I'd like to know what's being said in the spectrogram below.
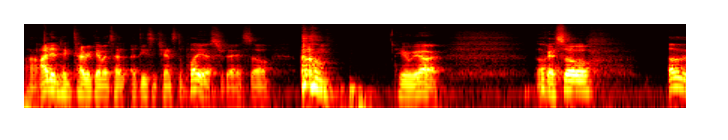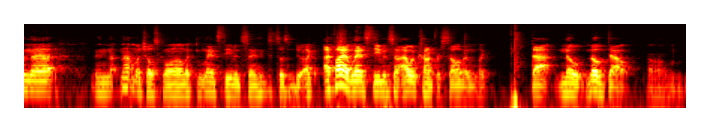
uh, i didn't think tyreke evans had a decent chance to play yesterday so here we are okay so other than that mean, not, not, much else going on like lance Stephenson, he just doesn't do it. like if i have lance Stephenson, i would come for Selden like that no no doubt um,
